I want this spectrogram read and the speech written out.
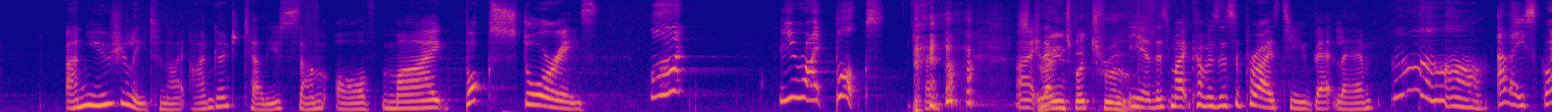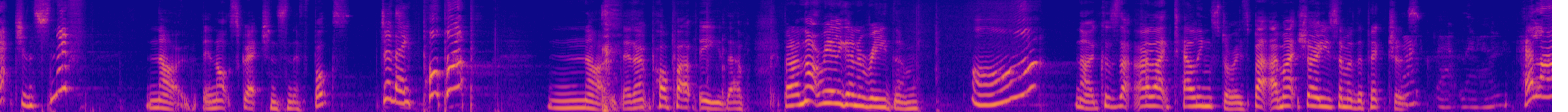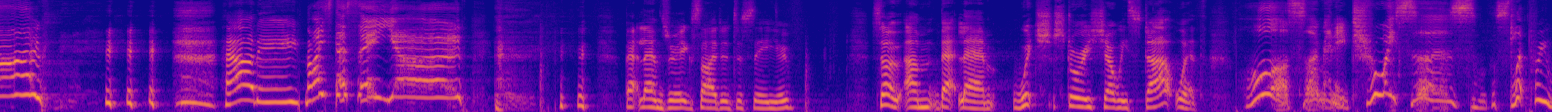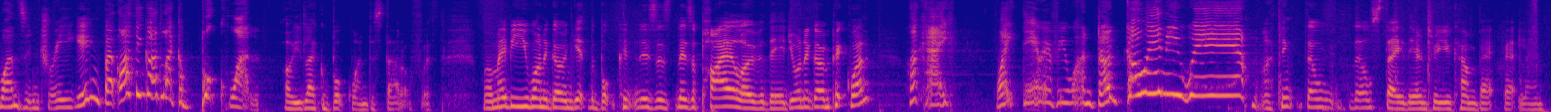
unusually tonight, I'm going to tell you some of my book stories. What? You write books. Uh, I- Strange but true. yeah, this might come as a surprise to you, Batlam. Oh, ah, are they scratch and sniff? No, they're not scratch and sniff books. Do they pop up? No, they don't pop up either. But I'm not really going to read them. Aww. No, because I like telling stories. But I might show you some of the pictures. Hello! Howdy! Nice to see you! Batlam's very excited to see you. So, um, Batlam, which story shall we start with? Oh, so many choices. The slippery one's intriguing, but I think I'd like a book one. Oh, you'd like a book one to start off with. Well, maybe you want to go and get the book. There's a, there's a pile over there. Do you want to go and pick one? Okay. Wait there, everyone. Don't go anywhere. I think they'll they'll stay there until you come back, Batlam.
